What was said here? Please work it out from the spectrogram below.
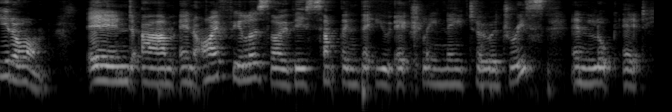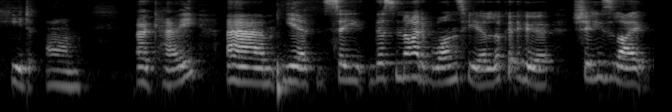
head on and um, and I feel as though there's something that you actually need to address and look at head on. Okay? Um yeah see this knight of wands here look at her. She's like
